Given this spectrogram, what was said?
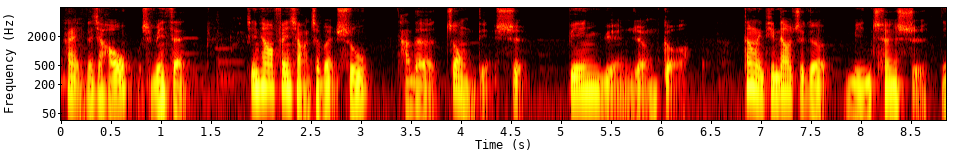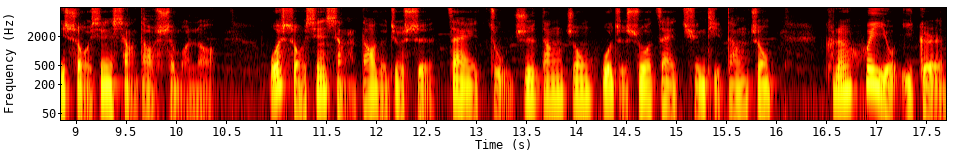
嗨，大家好，我是 Vincent。今天要分享这本书，它的重点是边缘人格。当你听到这个名称时，你首先想到什么呢？我首先想到的就是在组织当中，或者说在群体当中，可能会有一个人，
